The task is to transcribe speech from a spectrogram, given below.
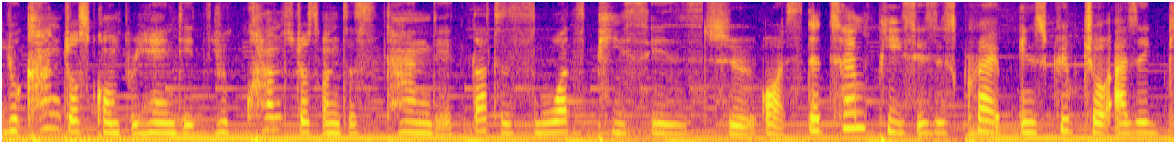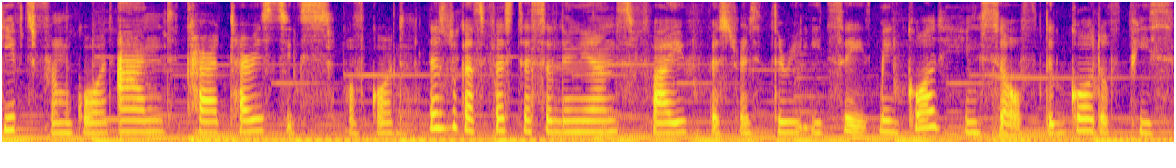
you can't just comprehend it, you can't just understand it. That is what peace is to us. The term peace is described in scripture as a gift from God and characteristics of God. Let's look at 1 Thessalonians 5, verse 23. It says, May God Himself, the God of peace,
